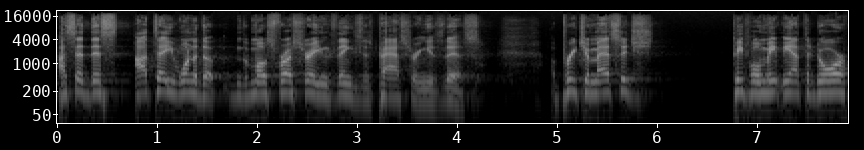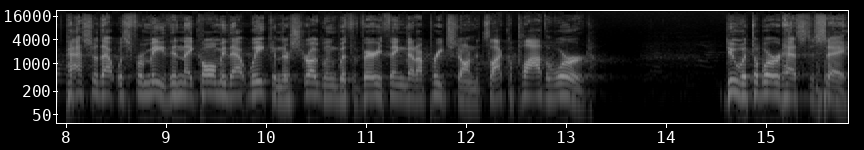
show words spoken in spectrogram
I said this, I'll tell you one of the, the most frustrating things as pastoring is this. I preach a message, people meet me at the door, Pastor, that was for me. Then they call me that week and they're struggling with the very thing that I preached on. It's like apply the word, do what the word has to say.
